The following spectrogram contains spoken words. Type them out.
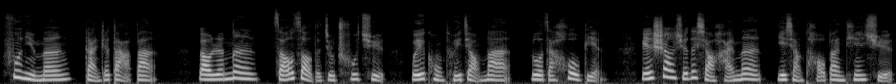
妇女们赶着打扮，老人们早早的就出去，唯恐腿脚慢落在后边。连上学的小孩们也想逃半天学，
